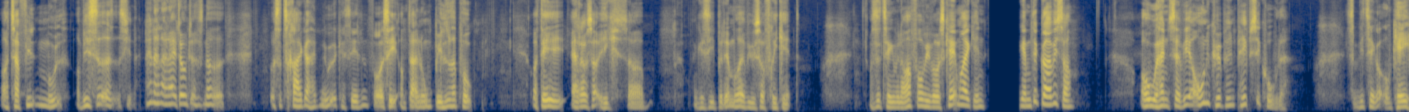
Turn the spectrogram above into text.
og tager filmen ud. Og vi sidder og siger, nej, nej, nej, nej, don't, sådan noget. Og så trækker han den ud af kassetten, for at se, om der er nogle billeder på. Og det er der jo så ikke, så man kan sige, på den måde er vi jo så frikendt. Og så tænker vi, nå, får vi vores kamera igen? Jamen, det gør vi så. Og han serverer ovenikøbet en Pepsi-Cola. Så vi tænker, okay,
